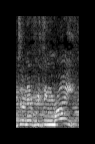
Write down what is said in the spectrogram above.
done everything right.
